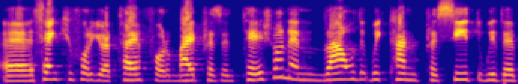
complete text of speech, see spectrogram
Uh, thank you for your time for my presentation. And now we can proceed with the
